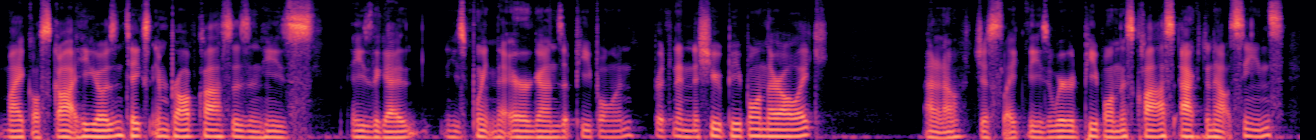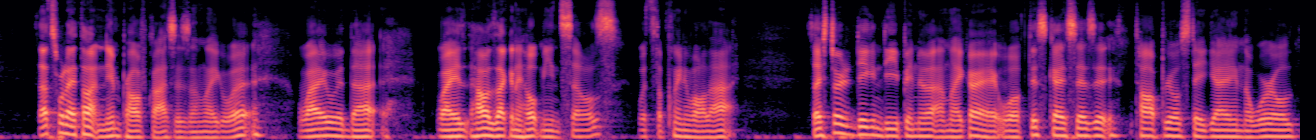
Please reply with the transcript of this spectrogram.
Michael Scott, he goes and takes improv classes and he's he's the guy he's pointing the air guns at people and pretending to shoot people and they're all like I don't know, just like these weird people in this class acting out scenes. That's what I thought in improv classes. I'm like, what? Why would that? Why? Is, how is that going to help me in sales? What's the point of all that? So I started digging deep into it. I'm like, all right, well, if this guy says it, top real estate guy in the world,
